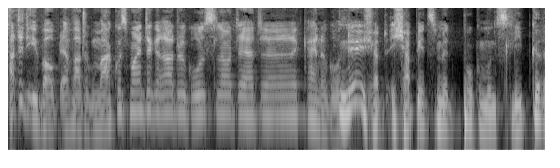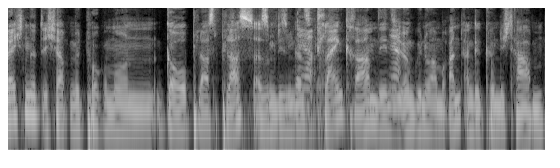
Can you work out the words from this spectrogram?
Hattet ihr überhaupt Erwartungen? Markus meinte gerade großlaut, er hatte keine großen. Nee, ich, hatte, ich habe jetzt mit Pokémon Sleep gerechnet. Ich habe mit Pokémon Go Plus Plus, also mit diesem ganzen Ja. Kleinkram, den Ja. sie irgendwie nur am Rand angekündigt haben,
